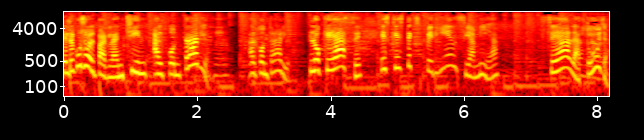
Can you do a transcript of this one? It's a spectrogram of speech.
El recurso del parlanchín, al contrario, al contrario, lo que hace es que esta experiencia mía sea la tuya.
